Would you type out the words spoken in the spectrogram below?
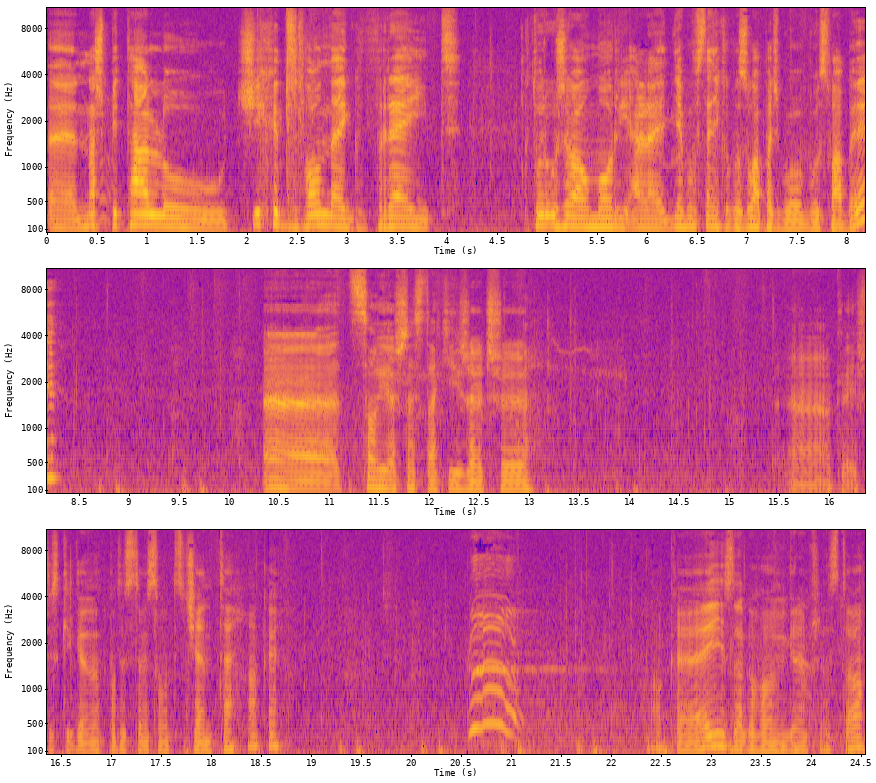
e, na szpitalu cichy dzwonek w raid, który używał Mori, ale nie był w stanie kogo złapać, bo był słaby. E, co jeszcze z takich rzeczy? E, Okej, wszystkie geny po tej stronie są odcięte. Okej. Okej, zlagowało mi grę przez to.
